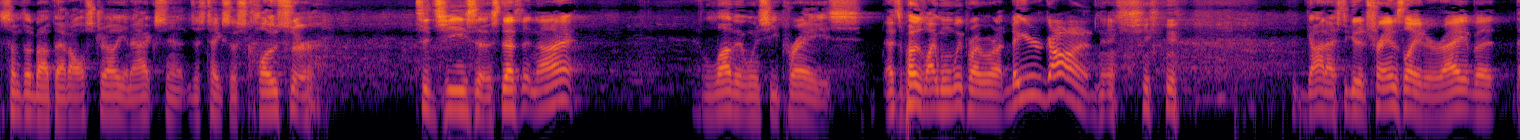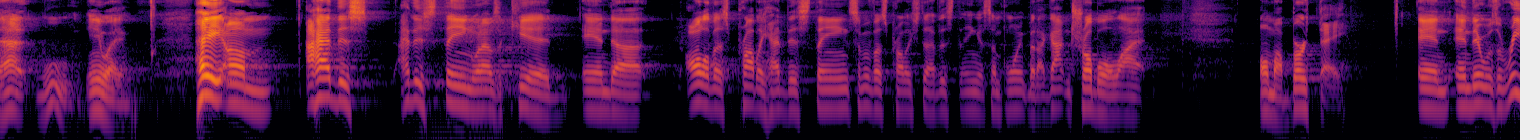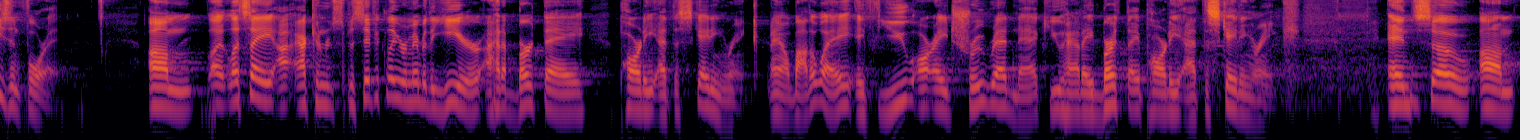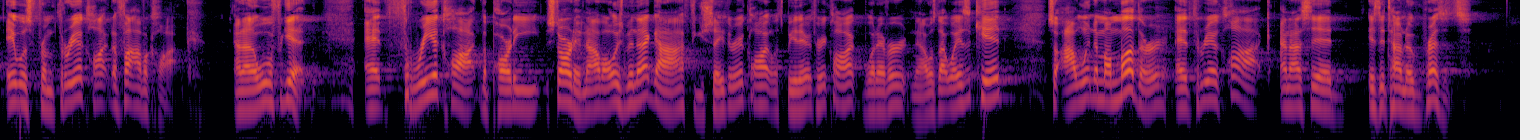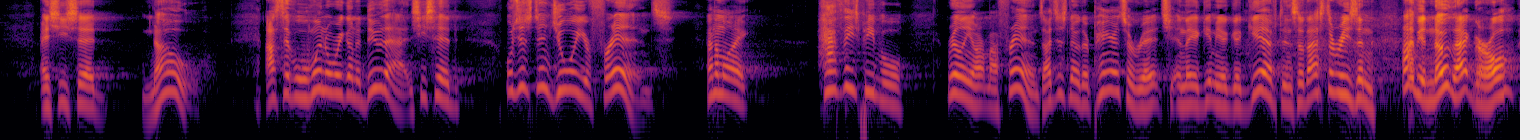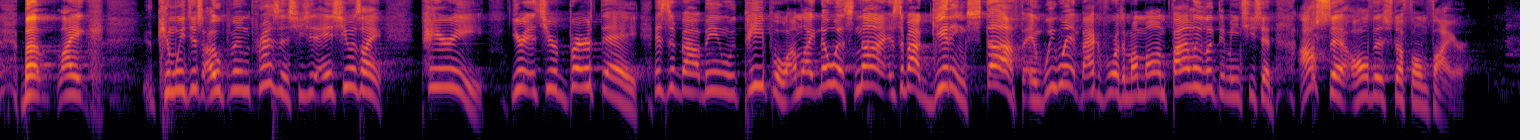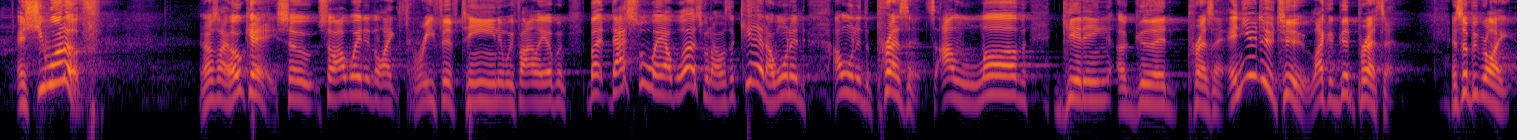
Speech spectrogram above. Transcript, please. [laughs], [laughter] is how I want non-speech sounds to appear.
Something about that Australian accent just takes us closer to Jesus, does it not? I love it when she prays. As opposed like when we pray, we're like, Dear God. [laughs] God has to get a translator, right? But that, woo. Anyway. Hey, um, I had this I had this thing when I was a kid, and uh, all of us probably had this thing. Some of us probably still have this thing at some point, but I got in trouble a lot on my birthday and and there was a reason for it. Um, let's say I, I, can specifically remember the year I had a birthday party at the skating rink. Now, by the way, if you are a true redneck, you had a birthday party at the skating rink. And so um, it was from three o'clock to five o'clock. And I will forget, at three o'clock, the party started. And I've always been that guy. If you say three o'clock, let's be there at three o'clock, whatever. And I was that way as a kid. So I went to my mother at three o'clock and I said, is it time to open presents? And she said, No. I said, Well, when are we going to do that? And she said, Well, just enjoy your friends. And I'm like, Half these people really aren't my friends. I just know their parents are rich and they give me a good gift. And so that's the reason I don't even know that girl. But like, can we just open presents? She said, and she was like, Perry, it's your birthday. It's about being with people. I'm like, no, it's not. It's about getting stuff. And we went back and forth, and my mom finally looked at me and she said, I'll set all this stuff on fire. And she would have. And I was like, okay. So so I waited to like 3:15 and we finally opened. But that's the way I was when I was a kid. I wanted I wanted the presents. I love getting a good present. And you do too, like a good present. And some people are like,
